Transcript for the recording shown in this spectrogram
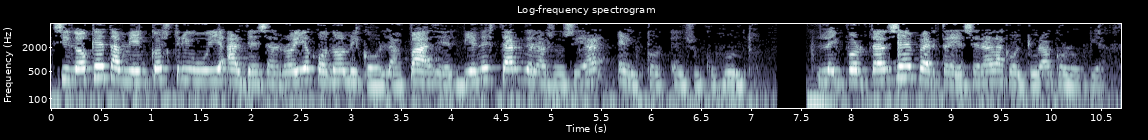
sino que también contribuye al desarrollo económico, la paz y el bienestar de la sociedad en, en su conjunto. La importancia de pertenecer a la cultura colombiana.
